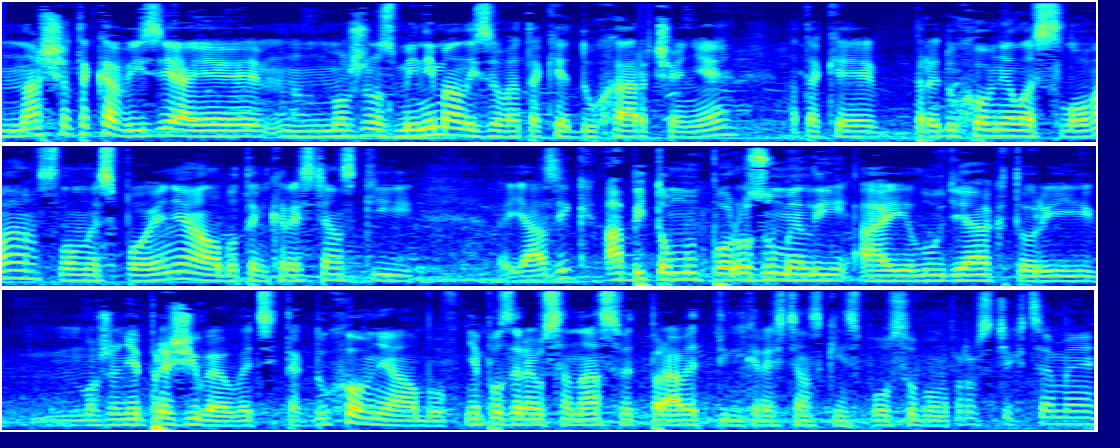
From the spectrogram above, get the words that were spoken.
Naša taká vízia je možno zminimalizovať také duchárčenie a také preduchovnelé slova, slovné spojenia alebo ten kresťanský jazyk, aby tomu porozumeli aj ľudia, ktorí možno neprežívajú veci tak duchovne alebo nepozerajú sa na svet práve tým kresťanským spôsobom. Proste chceme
